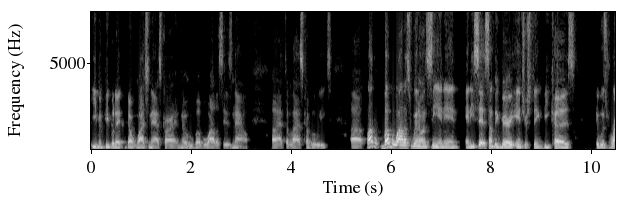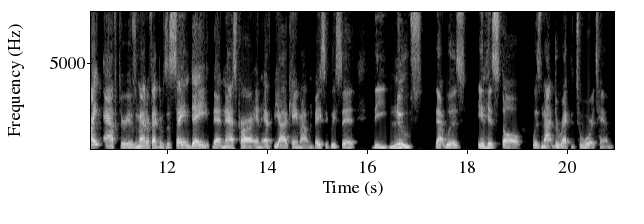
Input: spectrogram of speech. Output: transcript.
even people that don't watch NASCAR know who Bubba Wallace is now uh, after the last couple of weeks. Uh, Bubba, Bubba Wallace went on CNN and he said something very interesting because it was right after, it was a matter of fact, it was the same day that NASCAR and FBI came out and basically said the noose that was in his stall was not directed towards him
